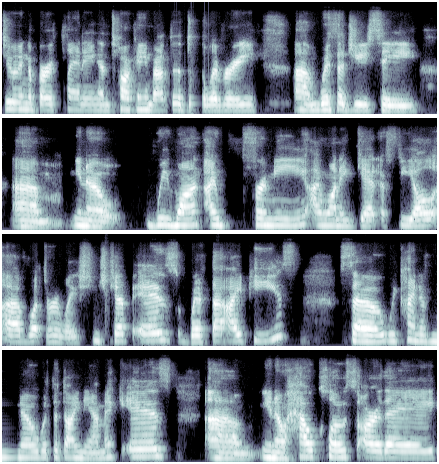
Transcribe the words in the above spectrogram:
doing a birth planning and talking about the delivery um, with a GC. Um, you know, we want I for me, I want to get a feel of what the relationship is with the IPs. So we kind of know what the dynamic is. Um, you know, how close are they?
